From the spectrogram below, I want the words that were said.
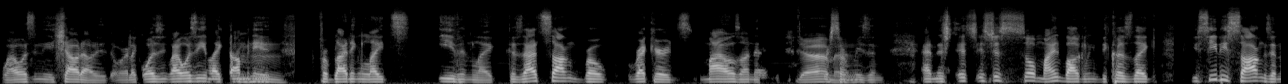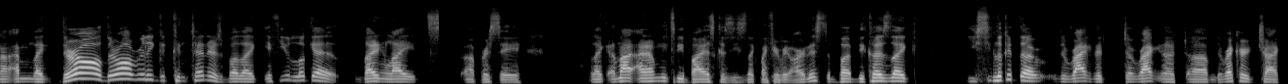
why wasn't he shout outed or like wasn't why wasn't he like nominated Mhm. for Blinding Lights? Even like, because that song broke records miles on it Yeah, for some reason, and it's it's it's just so mind boggling because like you see these songs and I'm like they're all they're all really good contenders, but like if you look at Blinding Lights uh, per se, like I'm not I don't mean to be biased because he's like my favorite artist, but because like you see look at the the rag the the rack uh, um, the record track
